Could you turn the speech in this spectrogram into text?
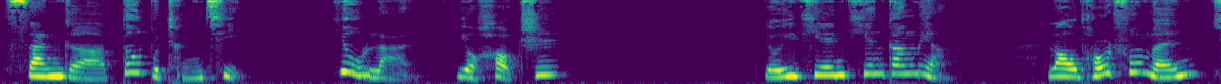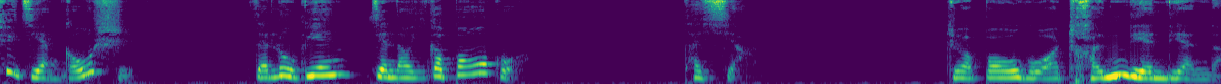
三个都不成器，又懒又好吃。有一天天刚亮，老头出门去捡狗屎，在路边捡到一个包裹，他想。这包裹沉甸甸的，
